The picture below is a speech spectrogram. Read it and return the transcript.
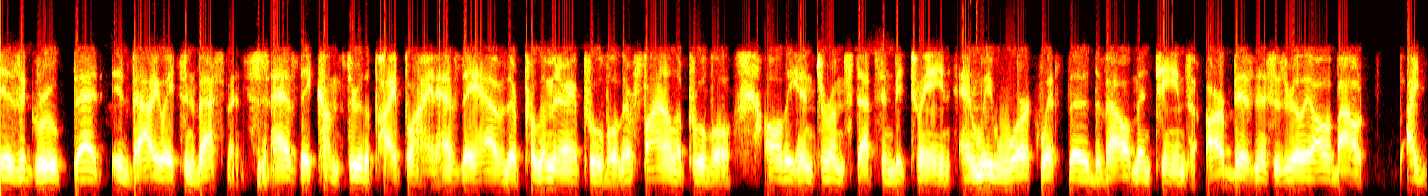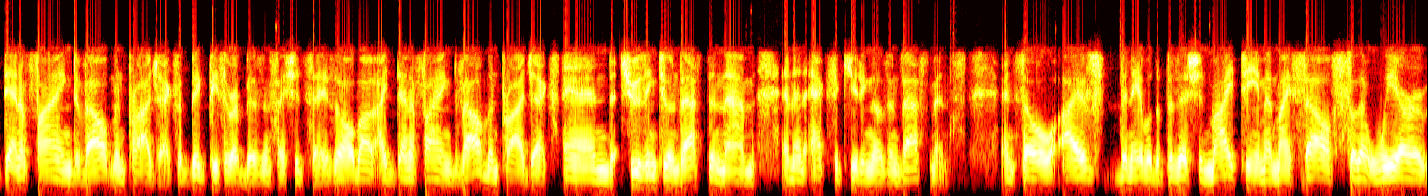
is a group that evaluates investments as they come through the pipeline as they have their preliminary approval, their final approval, all the interim steps in between. And we work with the development teams. Our business is really all about identifying development projects. A big piece of our business, I should say, is all about identifying development projects and choosing to invest in them and then executing those investments. And so I've been able to position my team and myself so that we are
